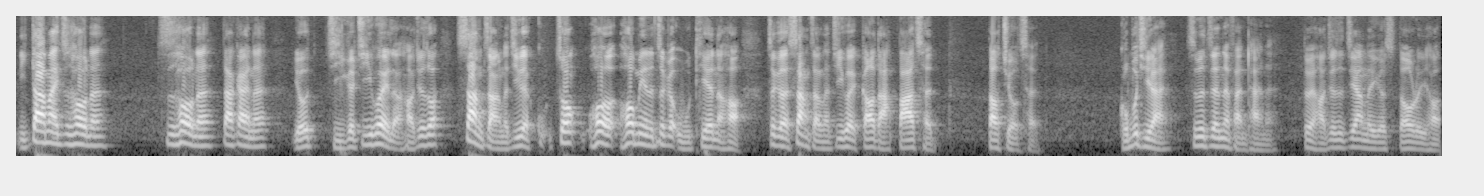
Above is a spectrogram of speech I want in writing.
你大卖之后呢，之后呢，大概呢。有几个机会了哈，就是说上涨的机会，中后后面的这个五天了哈，这个上涨的机会高达八成到九成，果不其然，是不是真的反弹了？对哈，就是这样的一个 story 哈，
